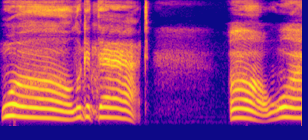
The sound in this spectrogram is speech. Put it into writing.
Whoa, look at that. Oh, wow.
